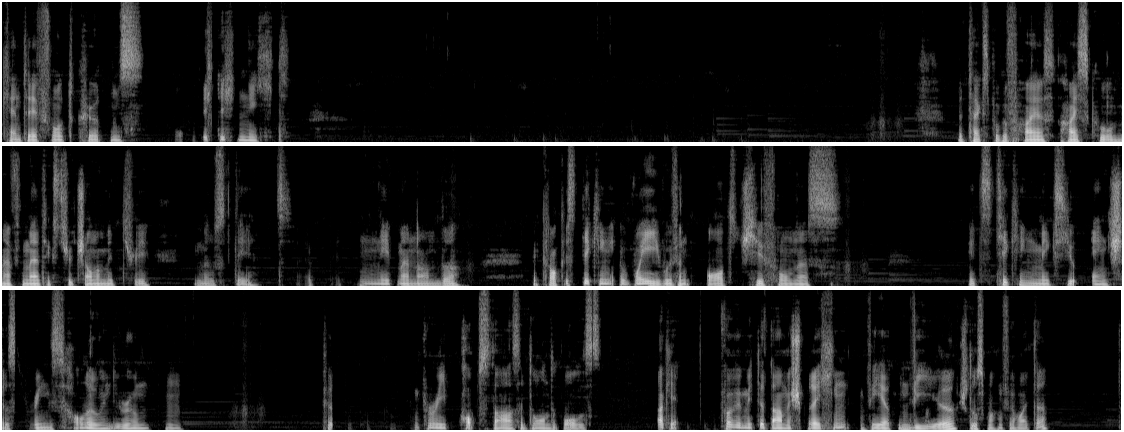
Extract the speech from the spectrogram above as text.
Can't afford curtains? Offensichtlich nicht. A textbook of high, high school mathematics, trigonometry, mostly nebeneinander. The clock is ticking away with an odd cheerfulness. Its ticking makes you anxious, rings hollow in the room. Hmm. Contemporary pop stars adorn the walls. Okay, bevor wir mit der Dame sprechen, werden wir Schluss machen für heute.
